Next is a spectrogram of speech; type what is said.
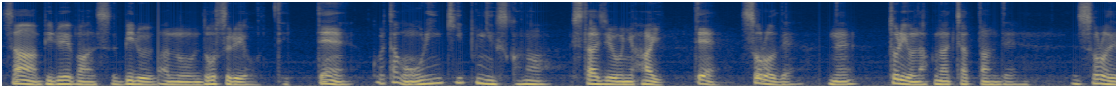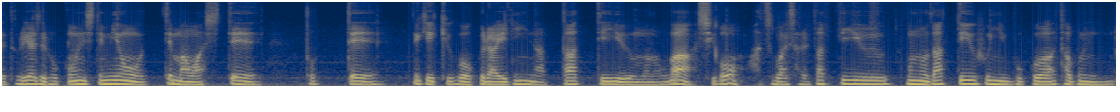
さあ、ビル・エヴァンス、ビル、あの、どうするよって言って、これ多分オリンキープニュースかな。スタジオに入って、ソロでね、トリオなくなっちゃったんで、ソロでとりあえず録音してみようって回して、撮って、で結局お蔵入りになったっていうものが死後発売されたっていうものだっていうふうに僕は多分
